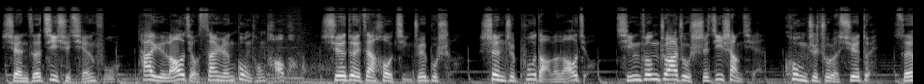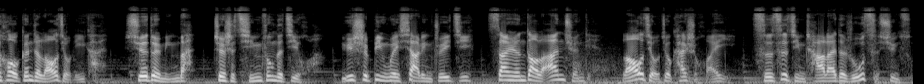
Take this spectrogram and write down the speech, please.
选择继续潜伏。他与老九三人共同逃跑，薛队在后紧追不舍，甚至扑倒了老九。秦风抓住时机上前，控制住了薛队，随后跟着老九离开。薛队明白这是秦风的计划。于是并未下令追击，三人到了安全点，老九就开始怀疑，此次警察来的如此迅速，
